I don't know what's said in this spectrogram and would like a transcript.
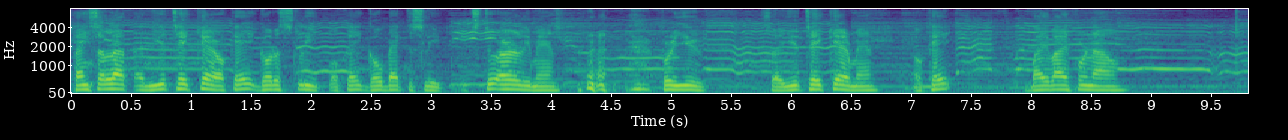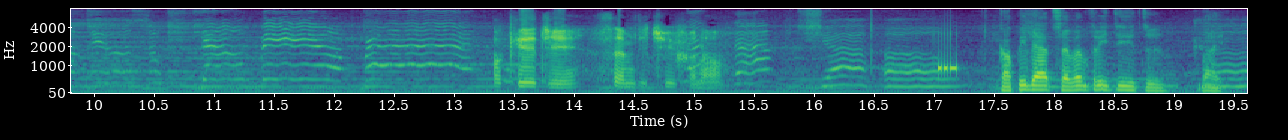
thanks a lot, and you take care. Okay, go to sleep. Okay, go back to sleep. It's too early, man, for you. So you take care, man. Okay. Bye bye for now. Okay, G. 73 for now. Copy that. 73 to you too. Bye.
